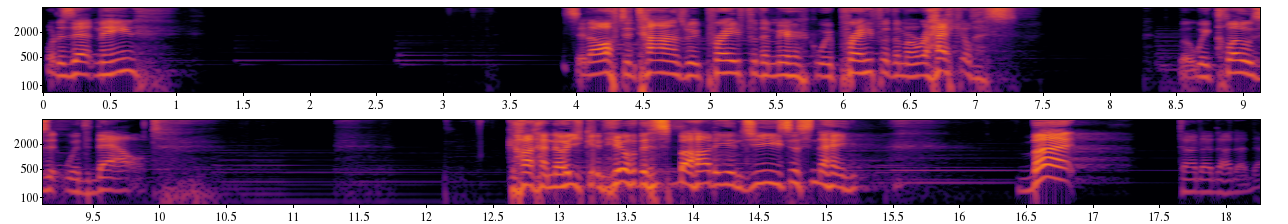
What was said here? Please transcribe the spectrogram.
what does that mean? He said, oftentimes we pray for the miracle, we pray for the miraculous, but we close it with doubt. God, I know you can heal this body in Jesus' name, but da da da da da.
